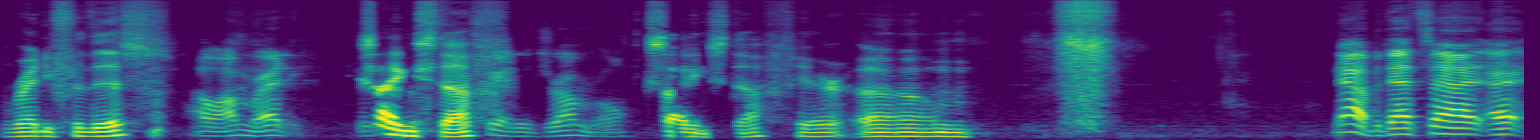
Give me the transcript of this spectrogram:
ready for this, oh, I'm ready. exciting stuff. Create a drum roll. Exciting stuff here. Um No, but that's uh, I,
